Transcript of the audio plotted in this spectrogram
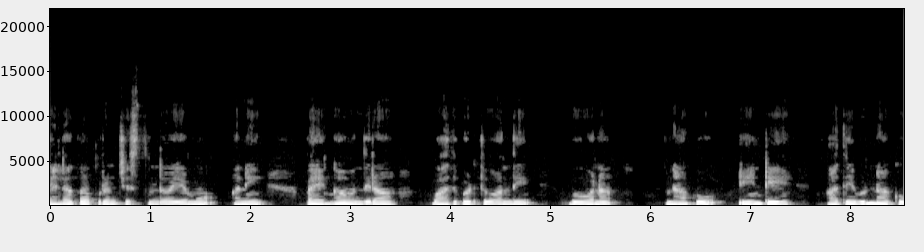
ఎలా కాపురం చేస్తుందో ఏమో అని భయంగా ఉందిరా బాధపడుతూ అంది భువన. నాకు ఏంటి? ఆ దేవుడు నాకు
